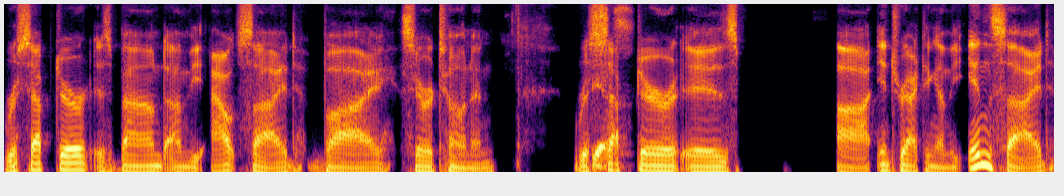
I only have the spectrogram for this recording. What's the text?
receptor is bound on the outside by serotonin. Receptor yes. is uh, interacting on the inside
